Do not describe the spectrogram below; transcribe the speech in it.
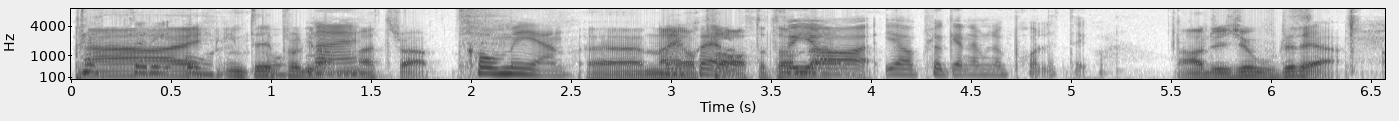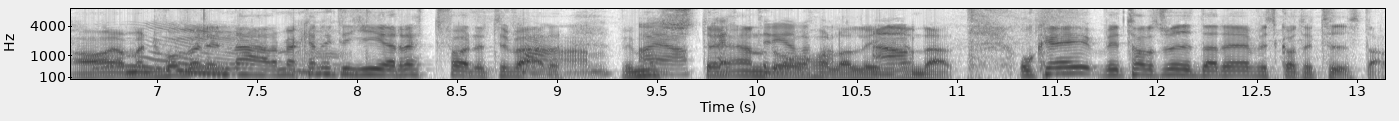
Petteri Nej, Orpo. inte i programmet Nej. tror jag. Kom igen. Eh, när jag själv. pratat om För det här. jag, jag pluggade nämligen på lite igår. Ja du gjorde det. Ja, ja men du var väldigt nära men jag kan inte ge rätt för det tyvärr. Fan. Vi Ja, ja, måste Petter i ändå hålla linjen Ja. där. Okej, vi tar oss vidare. Vi ska till tisdag.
